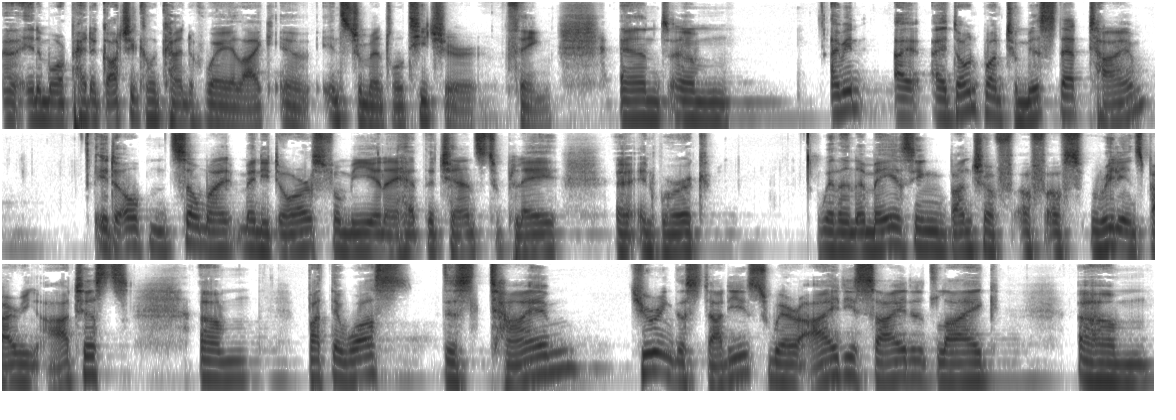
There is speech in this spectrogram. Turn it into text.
uh, in a more pedagogical kind of way, like uh, instrumental teacher thing. And um, I mean, I, I don't want to miss that time. It opened so my, many doors for me, and I had the chance to play uh, and work with an amazing bunch of, of, of really inspiring artists. Um, but there was this time during the studies where I decided like um,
